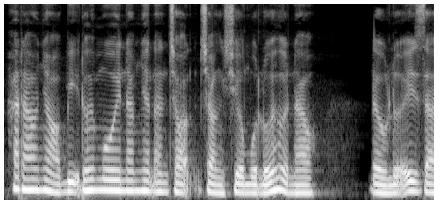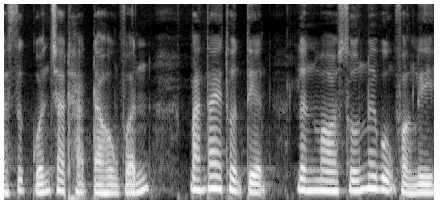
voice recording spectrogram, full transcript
hạt đào nhỏ bị đôi môi nam nhân ăn trọn chẳng chừa một lối hở nào. Đầu lưỡi ra sức cuốn chặt hạt đào hồng phấn, bàn tay thuận tiện lần mò xuống nơi bụng phẳng lì,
